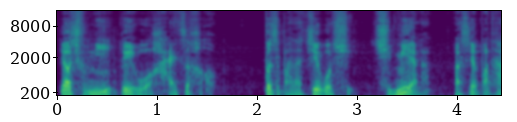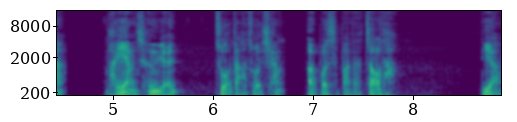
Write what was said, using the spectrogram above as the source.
要求你对我孩子好，不是把他接过去去灭了，而是要把他培养成人，做大做强。而不是把他糟蹋。第二，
